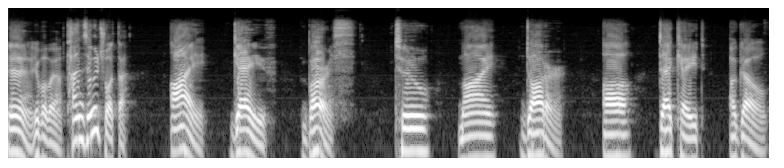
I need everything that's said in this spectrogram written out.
예, 이거 봐봐요. 탄생을 주었다. I gave birth to my daughter a decade ago.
